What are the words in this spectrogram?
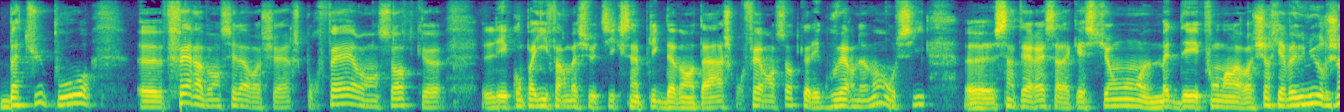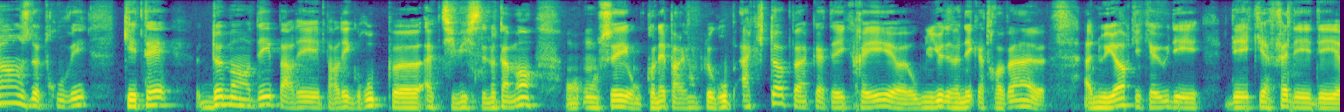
battus pour euh, faire avancer la recherche, pour faire en sorte que les compagnies pharmaceutiques s'impliquent davantage, pour faire en sorte que les gouvernements aussi euh, s'intéressent à la question, mettent des fonds dans la recherche. Il y avait une urgence de trouver qui était demandée par les par les groupes euh, activistes. Et notamment on, sait on connaît par exemple le groupe ACT UP hein, qui a été créé euh, au milieu des années 80 euh, à New York et qui a eu des, des qui a fait des des,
